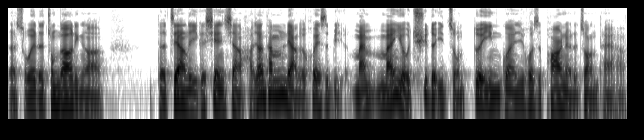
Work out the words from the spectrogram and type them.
呃所谓的中高龄啊的这样的一个现象，好像他们两个会是比蛮蛮有趣的一种对应关系，或是 partner 的状态哈。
